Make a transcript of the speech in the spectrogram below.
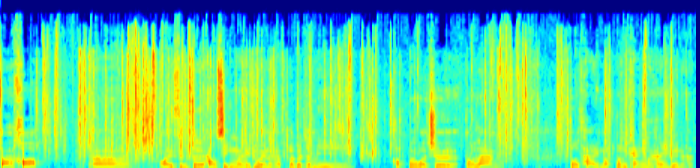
ฝาครอบออยล์ฟิลเตอร์เฮาซิ่งมาให้ด้วยนะครับ แล้วก็จะมี copper washer ตัวล่าง ตัวถ่ายน็อตก้นแข็งมาให้ด้วยนะครับ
